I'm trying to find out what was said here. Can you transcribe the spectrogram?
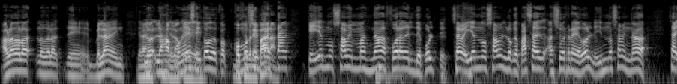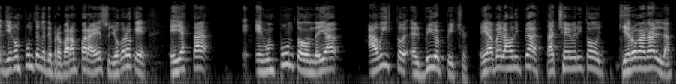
Habla de, la- lo de, la- de- ¿verdad? En- De la- lo- las japonesas y todo, se siempre están, que ellas no saben más nada fuera del deporte, ¿sabes? Ellas no saben lo que pasa a su alrededor, ellas no saben nada. O sea, llega un punto en que te preparan para eso. Yo creo que ella está en un punto donde ella ha visto el bigger picture. Ella ve las Olimpiadas, está chévere y todo, quiero ganarla,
